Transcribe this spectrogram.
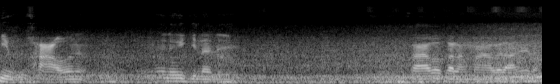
หิวข้าวแล้วเนี่ยไม่รู้จะกินอะไรเลยฟ้าก็กำลังมาเวลานี่แหละ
